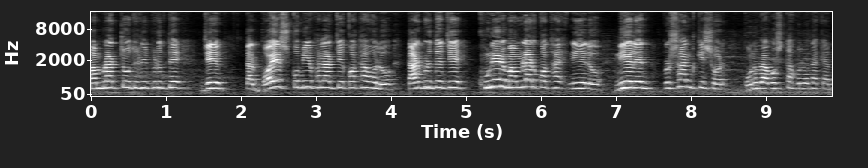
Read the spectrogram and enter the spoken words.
সম্রাট চৌধুরীর বিরুদ্ধে যে তার বয়স কমিয়ে ফেলার যে কথা হলো, তার বিরুদ্ধে যে খুনের মামলার কথা নিয়ে এলো, নিয়ে এলেন প্রশান্ত কিশোর, কোনো ব্যবস্থা হলো না কেন?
